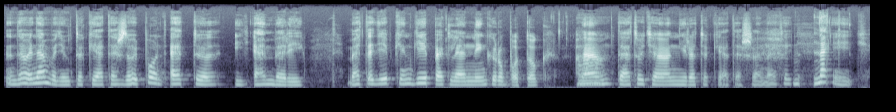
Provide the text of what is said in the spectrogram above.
de hogy nem vagyunk tökéletes, de hogy pont ettől így emberi, mert egyébként gépek lennénk, robotok, Aha. nem? Tehát, hogyha annyira tökéletes lenne, hogy ne, így.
